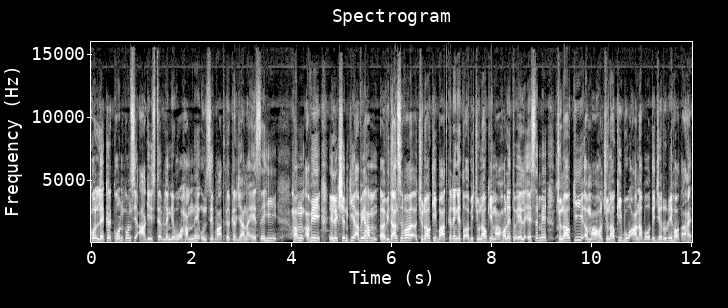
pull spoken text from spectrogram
को लेकर कौन कौन से आगे स्टेप लेंगे, वो हमने उनसे बात कर कर जाना। ऐसे ही हम अभी इलेक्शन की, अभी हम विधानसभा चुनाव की बात करेंगे तो अभी चुनाव की माहौल है तो ऐसे में चुनाव की माहौल, चुनाव की बू आना बहुत ही ज़रूरी होता है।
